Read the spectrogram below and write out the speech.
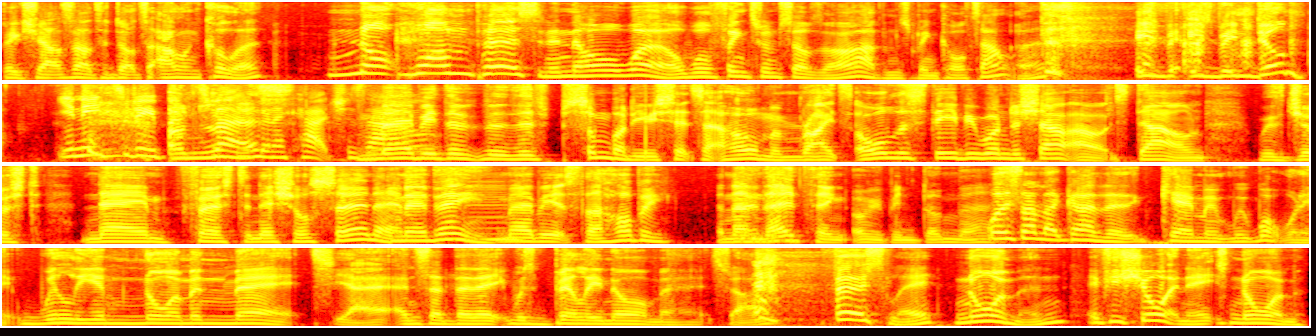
big shouts out to Dr. Alan Culler, not one person in the whole world will think to themselves, oh, Adam's been caught out there. he's, been, he's been done. You need to do better if you're Unless going to catch us out. maybe the, the, there's somebody who sits at home and writes all the Stevie Wonder shout outs down with just name, first initial, surname. Maybe. Mm. Maybe it's their hobby. And then Maybe. they'd think, oh, you've been done there. Well, it's like that guy that came in with, what was it, William Norman Mates, yeah, and said that it was Billy No Mates, right? Firstly, Norman, if you shorten it, it's Norm.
